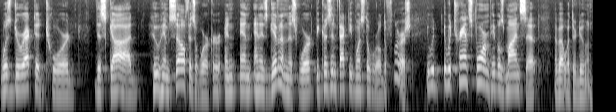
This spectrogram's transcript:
was directed toward this God who himself is a worker and, and, and has given him this work because in fact he wants the world to flourish. It would it would transform people's mindset about what they're doing.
